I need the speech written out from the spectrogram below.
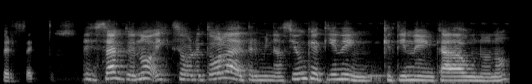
perfectos. Exacto, ¿no? Y sobre todo la determinación que tienen, que tienen cada uno, ¿no?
